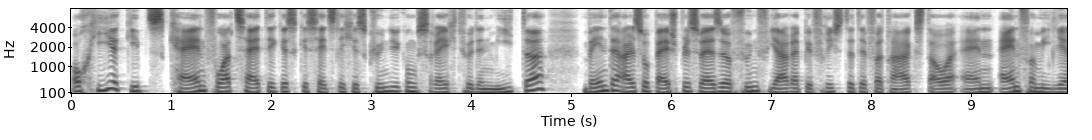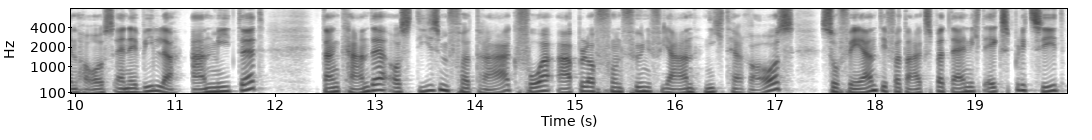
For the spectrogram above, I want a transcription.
auch hier gibt es kein vorzeitiges gesetzliches Kündigungsrecht für den Mieter. Wenn der also beispielsweise auf fünf Jahre befristete Vertragsdauer ein Einfamilienhaus, eine Villa anmietet, dann kann der aus diesem Vertrag vor Ablauf von fünf Jahren nicht heraus, sofern die Vertragspartei nicht explizit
